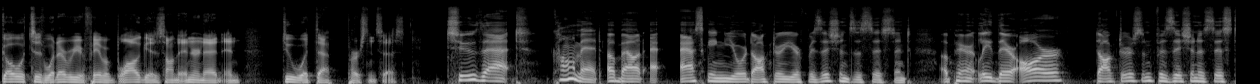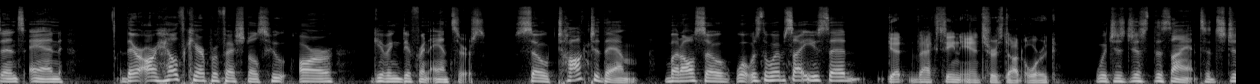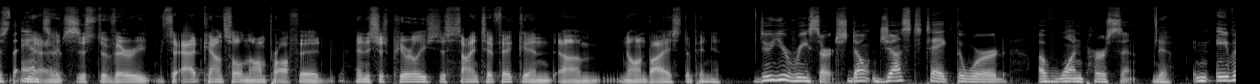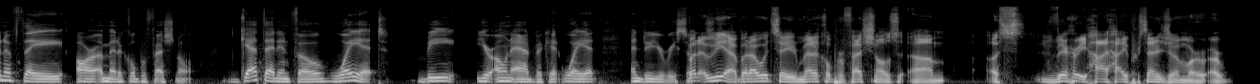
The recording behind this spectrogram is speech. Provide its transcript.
go to whatever your favorite blog is on the internet and do what that person says. To that comment about asking your doctor, your physician's assistant, apparently there are doctors and physician assistants, and there are healthcare professionals who are giving different answers. So talk to them. But also, what was the website you said? GetVaccineAnswers.org which is just the science. It's just the answer. Yeah, it's just a very it's an ad council nonprofit, and it's just purely just scientific and um, non-biased opinion. Do your research. Don't just take the word of one person. Yeah. Even if they are a medical professional, get that info, weigh it, be your own advocate, weigh it, and do your research. But yeah, but I would say your medical professionals, um, a very high high percentage of them are, are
